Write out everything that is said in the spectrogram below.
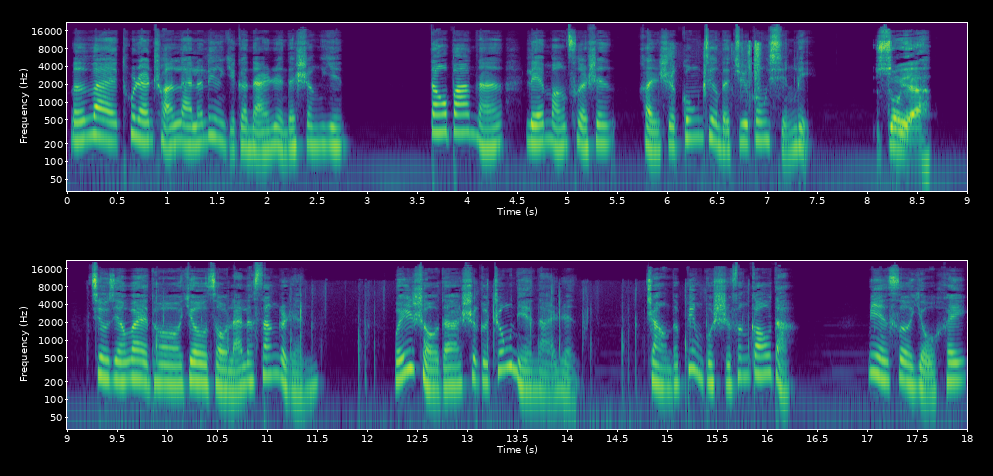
门外突然传来了另一个男人的声音。刀疤男连忙侧身，很是恭敬的鞠躬行礼：“宋爷。”就见外头又走来了三个人，为首的是个中年男人，长得并不十分高大，面色黝黑，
